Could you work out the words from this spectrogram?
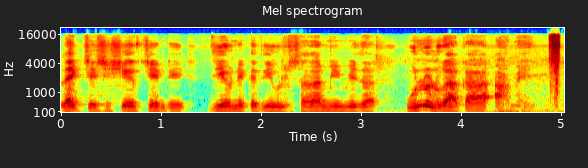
లైక్ చేసి షేర్ చేయండి. దేవుని యొక్క దేవుడు సదా మీ మీద ఉండునుగాక. ఆమెన్.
